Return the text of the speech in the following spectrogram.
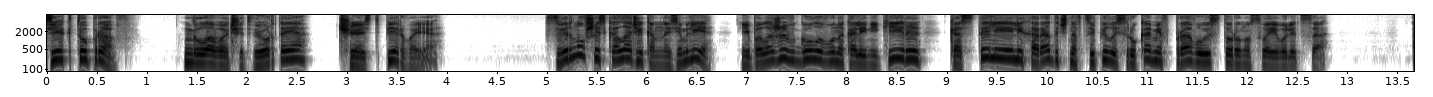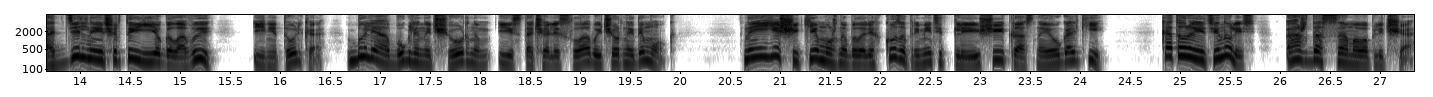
Те, кто прав. Глава 4, часть 1. Свернувшись калачиком на земле и положив голову на колени Кейры, Кастелия лихорадочно вцепилась руками в правую сторону своего лица. Отдельные черты ее головы, и не только, были обуглены черным и источали слабый черный дымок. На ее щеке можно было легко заприметить тлеющие красные угольки, которые тянулись аж до самого плеча.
